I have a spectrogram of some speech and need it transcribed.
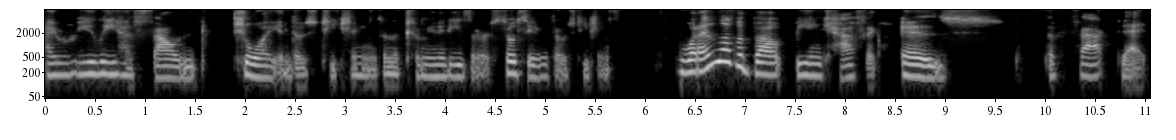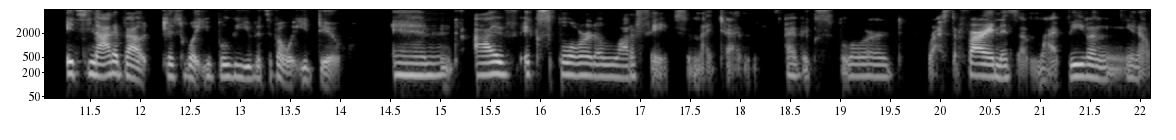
I really have found joy in those teachings and the communities that are associated with those teachings. What I love about being Catholic is the fact that it's not about just what you believe, it's about what you do. And I've explored a lot of faiths in my time. I've explored Rastafarianism. I've even, you know,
